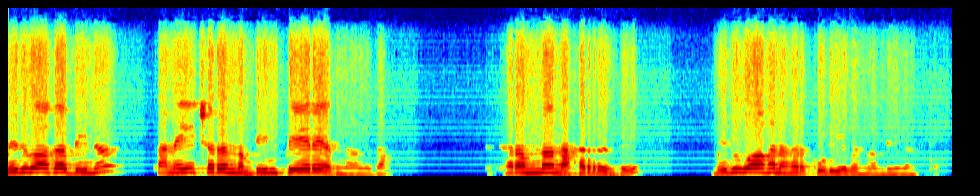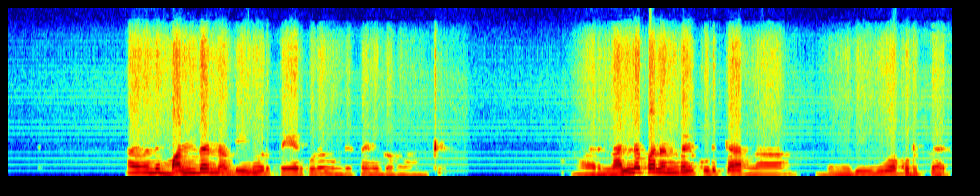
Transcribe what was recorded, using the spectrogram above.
மெதுவாக அப்படின்னா தனை சரண் அப்படின்னு பேரே அதனாலதான். சரம்னா நகர்றது மெதுவாக நகரக்கூடியவன் அப்படின்னு அர்த்தம். அது வந்து மந்தன் அப்படின்னு ஒரு பெயர் கூட உண்டு சனி பகவானுக்கு. அவர் நல்ல பலன்கள் கொடுத்தாருன்னா அதை மெதுவா கொடுப்பார்.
